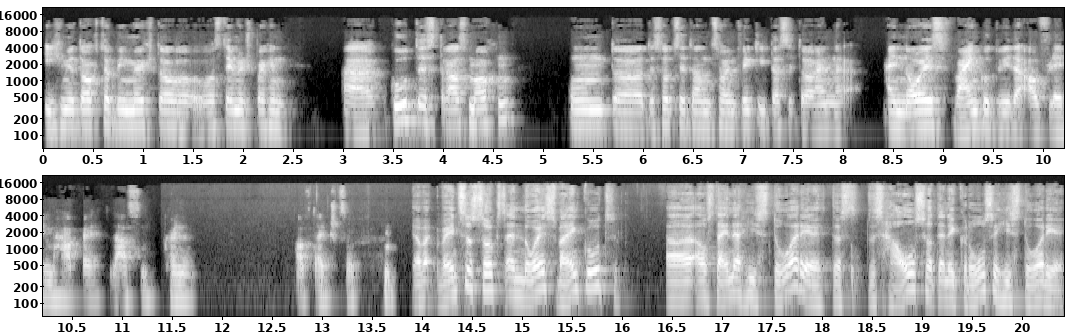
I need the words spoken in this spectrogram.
ich mir gedacht habe, ich möchte da was dementsprechend äh, Gutes draus machen und äh, das hat sich dann so entwickelt, dass ich da ein, ein neues Weingut wieder aufleben habe lassen können, auf Deutsch gesagt. Ja, aber wenn du sagst, ein neues Weingut äh, aus deiner Historie, das, das Haus hat eine große Historie.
